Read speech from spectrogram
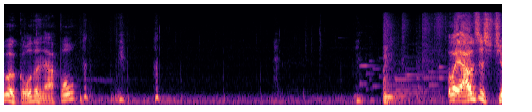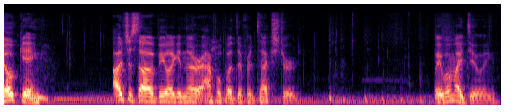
Ooh, a golden apple? Oh, wait, I was just joking. I just thought it would be like another apple but different textured. Wait, what am I doing?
